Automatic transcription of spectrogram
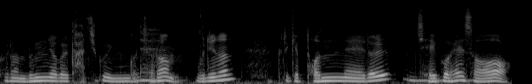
그런 능력을 가지고 있는 것처럼 우리는 그렇게 번뇌를 네. 음. 제거해서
